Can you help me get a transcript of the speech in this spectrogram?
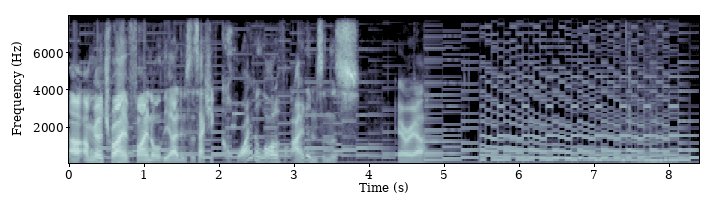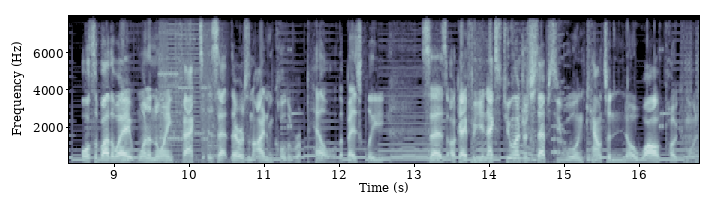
Uh, I'm going to try and find all the items. There's actually quite a lot of items in this area. Also, by the way, one annoying fact is that there is an item called a Repel that basically says, okay, for your next 200 steps, you will encounter no wild Pokemon.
